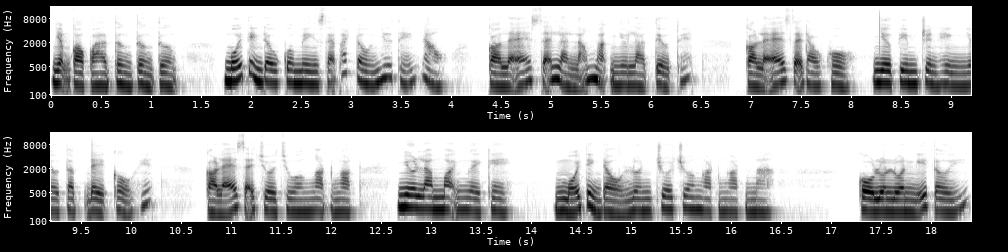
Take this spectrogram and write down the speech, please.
Nhậm cò quà từng tưởng tượng mối tình đầu của mình sẽ bắt đầu như thế nào. Có lẽ sẽ là lãng mạn như là tiểu thuyết, có lẽ sẽ đau khổ như phim truyền hình nhiều tập đầy cổ huyết, có lẽ sẽ chua chua ngọt ngọt như là mọi người kể. Mối tình đầu luôn chua chua ngọt ngọt mà. Cô luôn luôn nghĩ tới,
